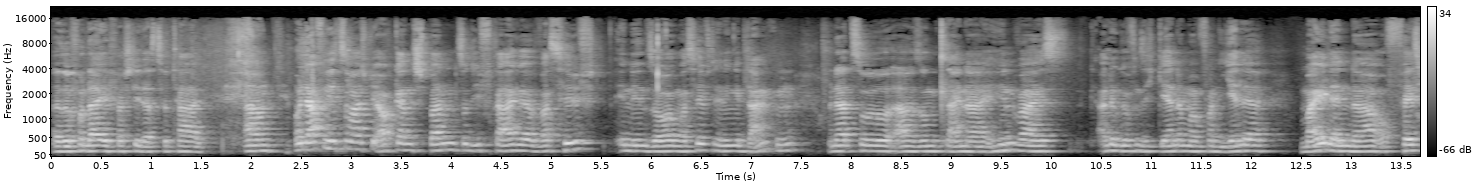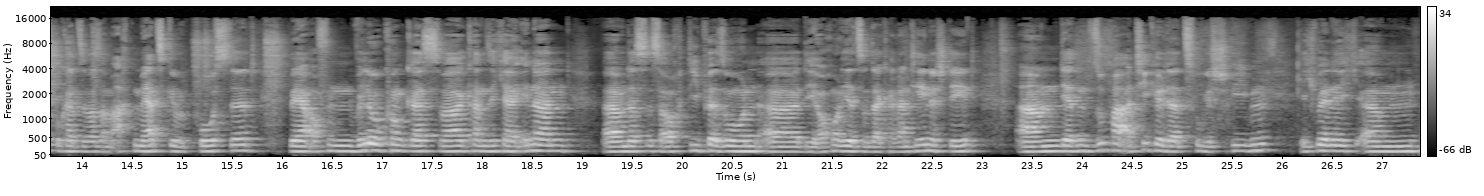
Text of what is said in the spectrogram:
Also von daher, ich verstehe das total. Ähm, und da finde ich zum Beispiel auch ganz spannend so die Frage, was hilft in den Sorgen, was hilft in den Gedanken? Und dazu äh, so ein kleiner Hinweis, alle dürfen sich gerne mal von Jelle Mailänder auf Facebook hat sie was am 8. März gepostet. Wer auf dem Willow-Kongress war, kann sich erinnern, ähm, das ist auch die Person, äh, die auch jetzt unter Quarantäne steht. Ähm, der hat einen super Artikel dazu geschrieben. Ich will nicht ähm,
